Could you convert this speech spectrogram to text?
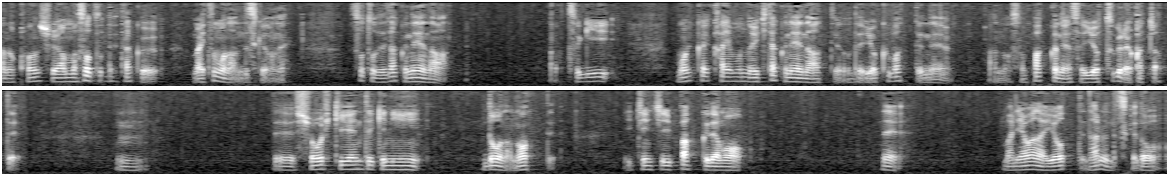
あの、今週あんま外出たく、まあ、いつもなんですけどね、外出たくねえな。次、もう一回買い物行きたくねえなっていうので欲張ってね、あの、そのパックの野菜4つぐらい買っちゃって、うん。で、消費期限的にどうなのって、1日1パックでも、ね、間に合わないよってなるんですけど、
